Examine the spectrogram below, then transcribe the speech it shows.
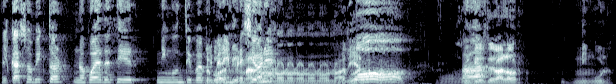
El caso, Víctor, no puedes decir ningún tipo de No primeras puedo decir nada, impresiones. No, no, no, no, no, no, puedo. Oh, no, no. oh. Juicios va. de valor, ninguno.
